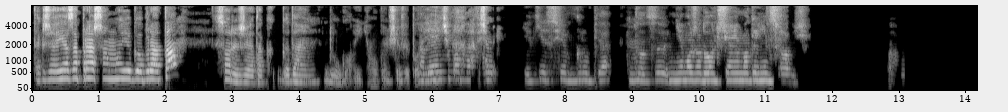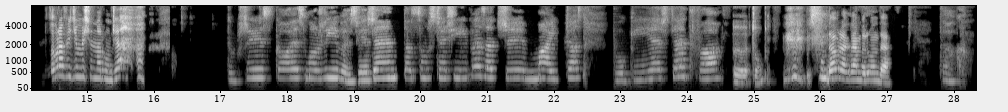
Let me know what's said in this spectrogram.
Także ja zapraszam mojego brata. Sorry, że ja tak gadałem długo i nie mogłem się Ale ja wypowiedzieć. mogę, Wiecie, jak jest się w grupie, No. to co, nie można dołączyć, ja nie mogę nic zrobić. Dobra, widzimy się na rundzie. Tu wszystko jest możliwe, zwierzęta są szczęśliwe, zatrzymaj czas, póki jeszcze trwa. E, co? Dobra, gramy rundę. Tak.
